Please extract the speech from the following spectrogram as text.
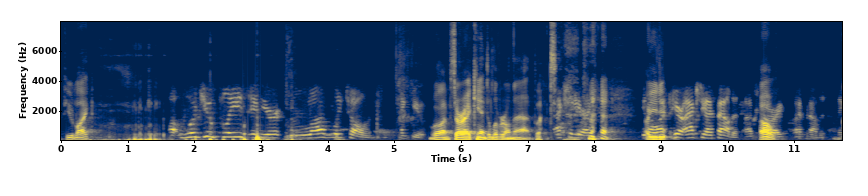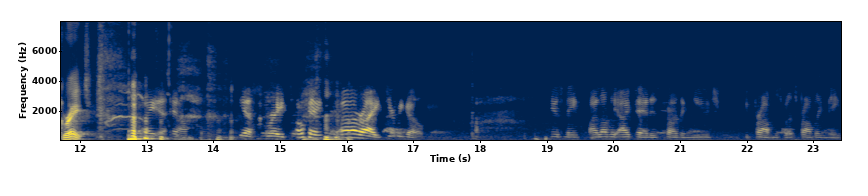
if you'd like. Uh, would you please, in your lovely tone? thank you. Well, I'm sorry I can't deliver on that, but. Actually, here, I, you Oh, know you do- here, actually, I found it. I'm Oh. sorry, I found it. Thank. Great. I, uh, yeah. Yes, great. Okay, all right, here we go. Excuse me, my lovely iPad is causing huge problems, but it's probably me.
